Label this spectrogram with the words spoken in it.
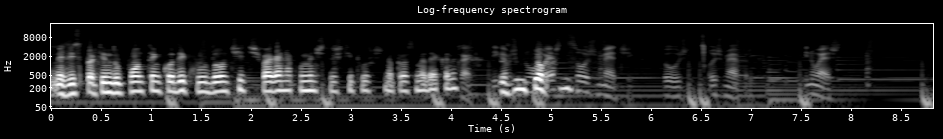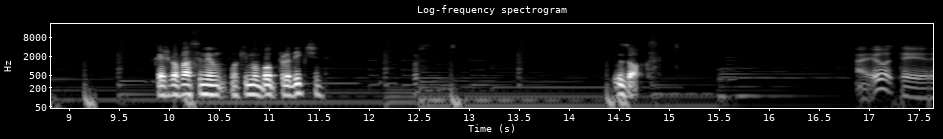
Mas isso partindo do ponto em que eu digo que o Doncic vai ganhar pelo menos 3 títulos na próxima década. Ok, digamos que no Oeste são os Magic, os, os Mavericks. E no Oeste? Queres que eu faça mesmo aqui uma bold prediction? Força. Os Ox. Ah, eu até,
